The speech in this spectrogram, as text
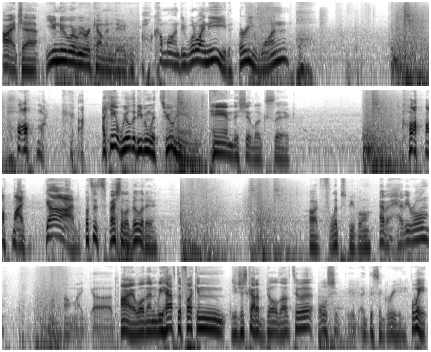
All right, chat. You knew where we were coming, dude. Oh, come on, dude. What do I need? 31? Oh, my God. I can't wield it even with two hands. Damn, this shit looks sick. Oh, my God. What's its special ability? Oh, it flips people. I have a heavy roll? Oh my god. All right, well then we have to fucking... You just gotta build up to it? Bullshit, dude. I disagree. Oh, wait.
